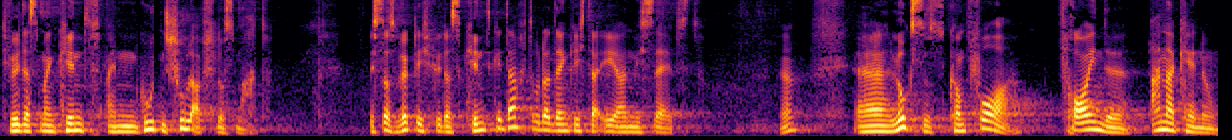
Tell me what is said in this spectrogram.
Ich will, dass mein Kind einen guten Schulabschluss macht. Ist das wirklich für das Kind gedacht oder denke ich da eher an mich selbst? Ja? Äh, Luxus, Komfort, Freunde, Anerkennung,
